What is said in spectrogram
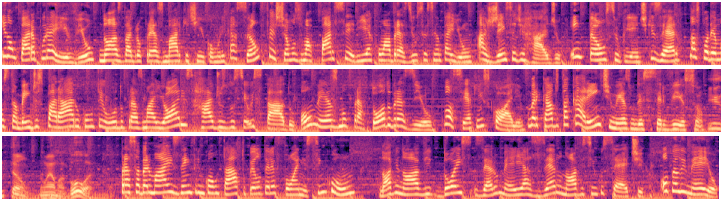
E não para por aí, viu? Nós da Agropress Marketing e Comunicação fechamos uma parceria com a Brasil 61, agência de rádio. Então, se o cliente quiser, nós podemos também disparar o conteúdo para as maiores rádios do seu estado, ou mesmo para todo o Brasil. Você é quem escolhe. O mercado está carente mesmo desse serviço. E então, não é uma boa? Para saber mais, entre em contato pelo telefone 51 992060957 ou pelo e-mail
